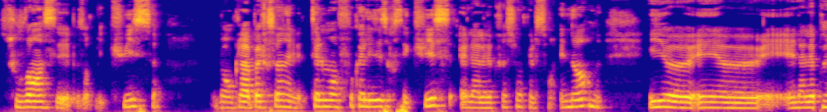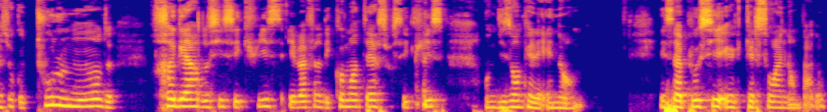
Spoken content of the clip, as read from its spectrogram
souvent c'est par exemple les cuisses. Donc la personne, elle est tellement focalisée sur ses cuisses, elle a l'impression qu'elles sont énormes et, euh, et, euh, elle a l'impression que tout le monde regarde aussi ses cuisses et va faire des commentaires sur ses cuisses en disant qu'elle est énorme. Et ça peut aussi euh, qu'elles sont énormes, pardon.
